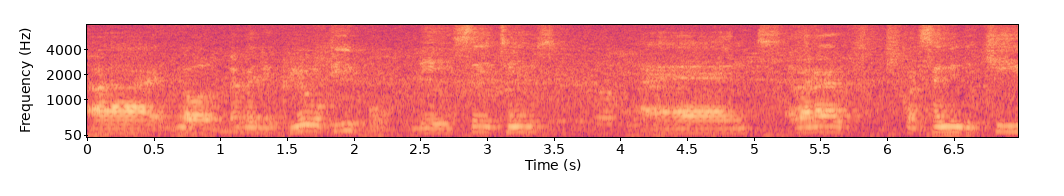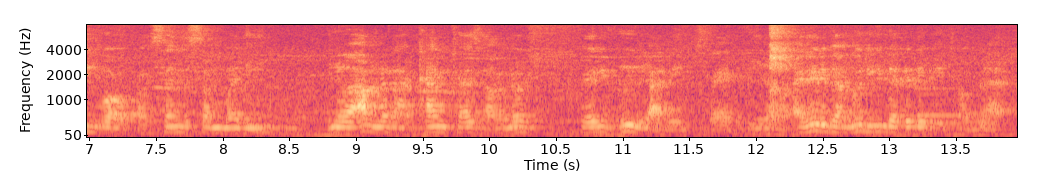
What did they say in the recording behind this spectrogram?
uh, you know, the Creole people, they say things and whether concerning the key or concerning somebody, you know, I'm not a kind I'm not very good at it, but you know, a little bit, I'm going to give a little bit of that.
